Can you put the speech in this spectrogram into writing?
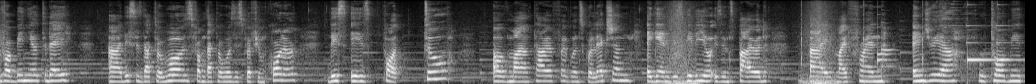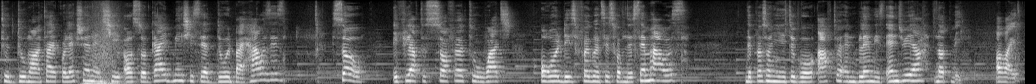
you for being here today. Uh, this is Dr. Rose from Dr. Rose's Perfume Corner. This is part 2 of my entire fragrance collection. Again, this video is inspired by my friend Andrea who told me to do my entire collection and she also guided me. She said do it by houses. So if you have to suffer to watch all these fragrances from the same house, the person you need to go after and blame is Andrea, not me. Alright,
